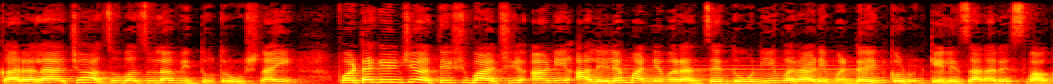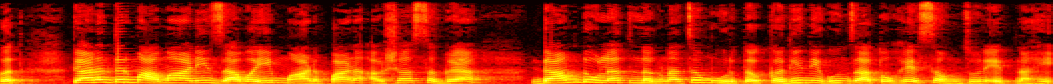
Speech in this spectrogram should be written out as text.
कार्यालयाच्या आजूबाजूला विद्युत रोषणाई फटाक्यांची अतिशबाजी आणि आलेल्या मान्यवरांचे दोन्ही वराडी मंडळींकडून केले जाणारे स्वागत. त्यानंतर मामा आणि जावई माणपाण अशा सगळ्या डामडोलात लग्नाचा मुहूर्त कधी निघून जातो हे समजून येत नाही.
